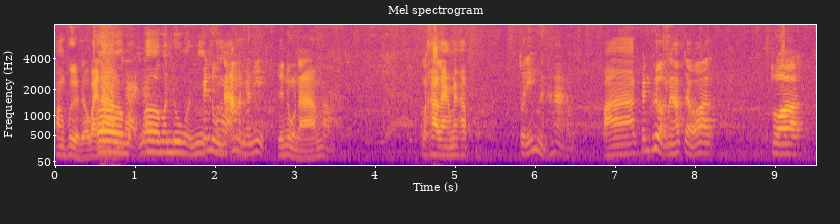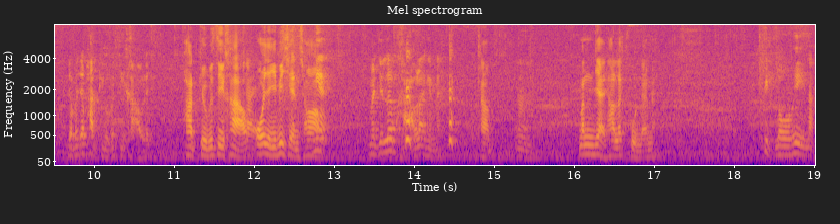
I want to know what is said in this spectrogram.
พังผืดเอาไว้เออน้ำใช่ใช่ เออมันดูเหมือนมีเป็นหนูน้ำเหมือนกันพี่เป็นหนูน้ำครับราคาแรงไหมครับตัวนี้หมื่นห้าครับ ป้าดเป็นเผือกนะครับ แต่ว่าตัวเดี๋ยวมันจะผัดผิวเป็นสีขาวเลย ผัดผิวเป็นสีขาว ใช่ โอ้อย่างนี้พี่เชนชอบ เนี่ยมันจะเริ่มขาวแล้วเห็นไหมครับ อ่ามันใหญ่เท่าและคูณได้ไหมสิบโลพี่หนัก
